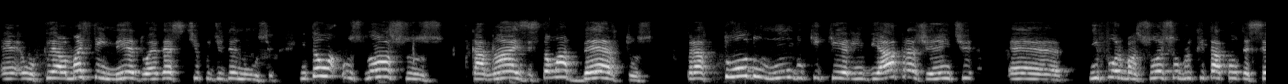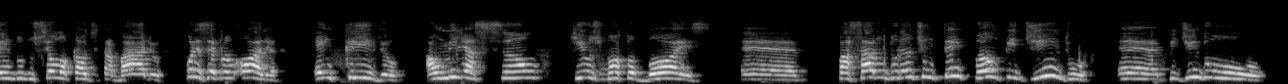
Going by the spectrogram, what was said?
é, o que ela mais tem medo é desse tipo de denúncia. Então, os nossos canais estão abertos para todo mundo que queira enviar para a gente é, informações sobre o que está acontecendo no seu local de trabalho. Por exemplo, olha, é incrível a humilhação que os motoboys é, passaram durante um tempão pedindo, é, pedindo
